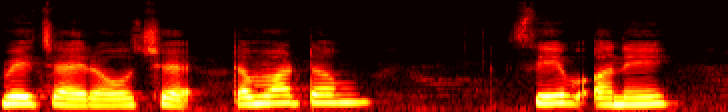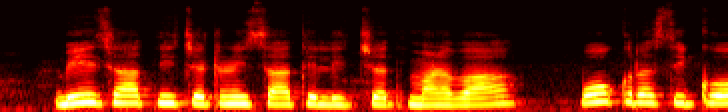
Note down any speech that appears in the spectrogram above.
વેચાઈ રહ્યો છે. ટમાટમ સેવ અને બે જાતની ચટણી સાથે લિજ્જત માણવા. પોક રસિકો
